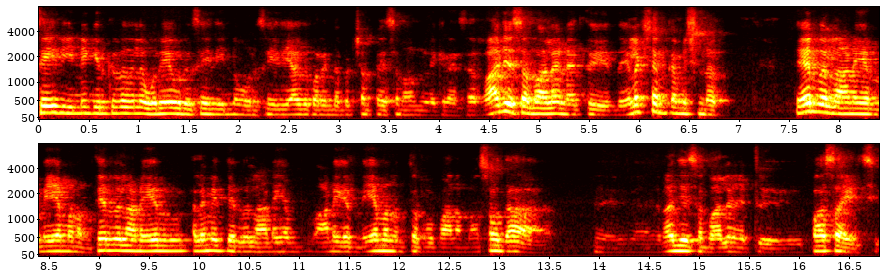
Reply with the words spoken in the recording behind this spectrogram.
செய்தி இன்னைக்கு இருக்கிறதுல ஒரே ஒரு செய்தி இன்னும் ஒரு செய்தியாவது குறைந்தபட்சம் பேசணும்னு நினைக்கிறேன் சார். ராஜ்யசபால நேற்று இந்த எலெக்ஷன் கமிஷனர் தேர்தல் ஆணையர் நியமனம் தேர்தல் ஆணையர் தலைமை தேர்தல் ஆணையம் ஆணையர் நியமனம் தொடர்பான மசோதா ராஜ்யசபால நேற்று பாஸ் ஆயிடுச்சு.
